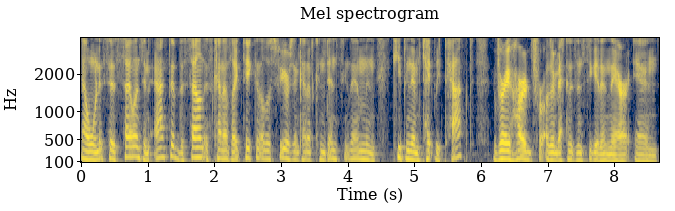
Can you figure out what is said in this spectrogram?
Now when it says silent and active, the silent is kind of like taking all those spheres and kind of condensing them and keeping them tightly packed. Very hard for other mechanisms to get in there and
